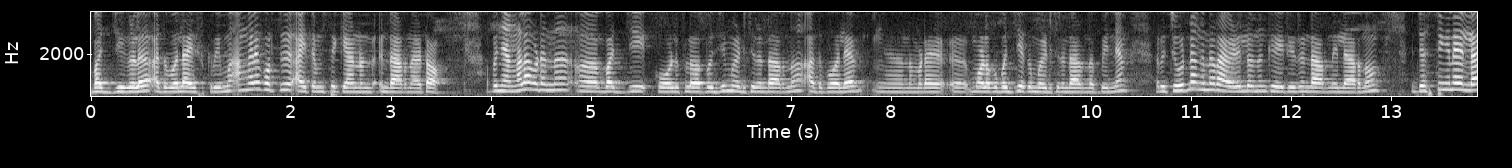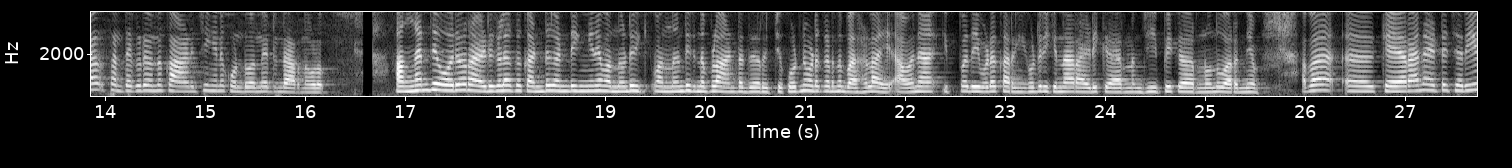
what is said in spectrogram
ബജ്ജികൾ അതുപോലെ ഐസ്ക്രീം അങ്ങനെ കുറച്ച് ഐറ്റംസ് ഒക്കെയാണ് ഉണ്ട്- ഉണ്ടായിരുന്നത് കേട്ടോ. അപ്പോൾ ഞങ്ങൾ അവിടെ നിന്ന് ബജ്ജി കോളിഫ്ലവർ ബജ്ജി മേടിച്ചിട്ടുണ്ടായിരുന്നു. അതുപോലെ നമ്മുടെ മുളക് ബജ്ജിയൊക്കെ മേടിച്ചിട്ടുണ്ടായിരുന്നു. പിന്നെ റിച്ചൂട്ടിന് അങ്ങനെ റൈഡിലൊന്നും കയറ്റിയിട്ടുണ്ടായിരുന്നില്ലായിരുന്നു ജസ്റ്റ് ഇങ്ങനെ എല്ലാ സ്ഥലത്തേക്കൂടെ ഒന്ന് കാണിച്ച് ഇങ്ങനെ കൊണ്ടുവന്നിട്ടുണ്ടായിരുന്നുള്ളൂ. അങ്ങനത്തെ ഓരോ റൈഡുകളൊക്കെ കണ്ട് കണ്ട് ഇങ്ങനെ വന്നോണ്ടി വന്നുകൊണ്ടിരുന്നപ്പോഴാണ് അത് റിച്ചിക്കോട്ടിന് ഇവിടെ കിടന്ന് ബഹളായി. അവൻ ഇപ്പോൾ അത് ഇവിടെ കറങ്ങിക്കൊണ്ടിരിക്കുന്ന ആ റൈഡിൽ കയറണം ജീപ്പിൽ കയറണം എന്ന് പറഞ്ഞു. അപ്പോൾ കയറാനായിട്ട് ചെറിയ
